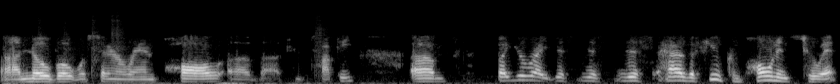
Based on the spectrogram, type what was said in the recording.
uh, no vote was Senator Rand Paul of uh, Kentucky. Um, but you're right. This this this has a few components to it.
